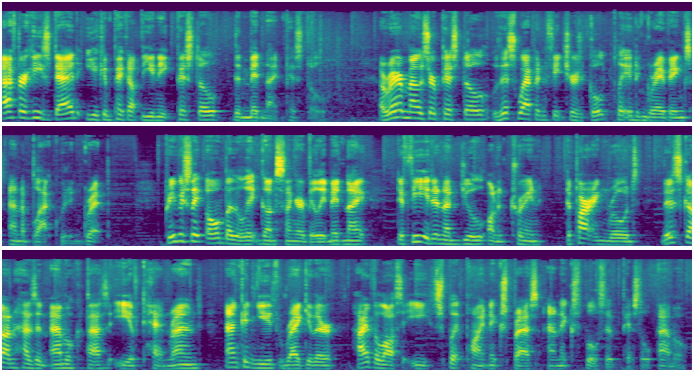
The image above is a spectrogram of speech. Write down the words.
After he's dead, you can pick up the unique pistol, the Midnight Pistol. A rare Mauser pistol, this weapon features gold-plated engravings and a black wooden grip. Previously owned by the late gunslinger Billy Midnight, defeated in a duel on a train departing Rhodes, this gun has an ammo capacity of 10 rounds and can use regular, high velocity, split point express and explosive pistol ammo.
